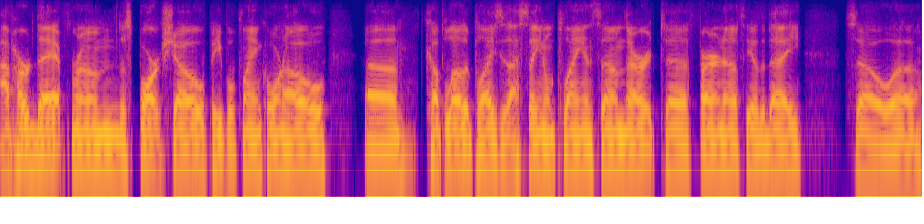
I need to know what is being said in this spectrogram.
I've heard that from the Spark Show, people playing cornhole. A uh, couple other places I seen them playing some there at uh, Fair Enough the other day. So uh,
